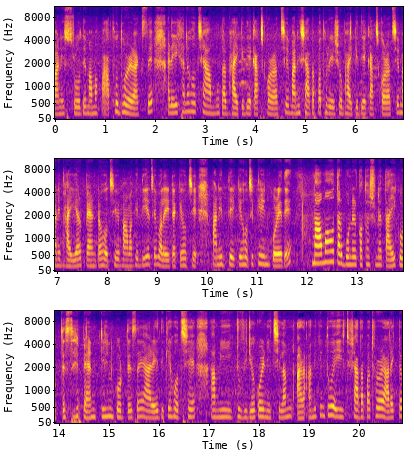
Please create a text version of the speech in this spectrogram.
পানির স্রোতে, মামা পাথর ধরে রাখছে। আর এইখানে হচ্ছে আম্মু তার ভাইকে দিয়ে কাজ করাচ্ছে মানে সাদা পাথরে এসেও ভাইকে দিয়ে কাজ করাচ্ছে। মানে ভাইয়ার প্যান্টটা হচ্ছে মামাকে দিয়েছে, বলে এটাকে হচ্ছে পানির থেকে হচ্ছে ক্লিন করে দে। মা মামাও তার বোনের কথা শুনে তাই করতেছে, প্যান ক্লিন করতেছে। আর এদিকে হচ্ছে আমি একটু ভিডিও করে নিচ্ছিলাম। আর আমি কিন্তু এই সাদা পাথরের আরেকটা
